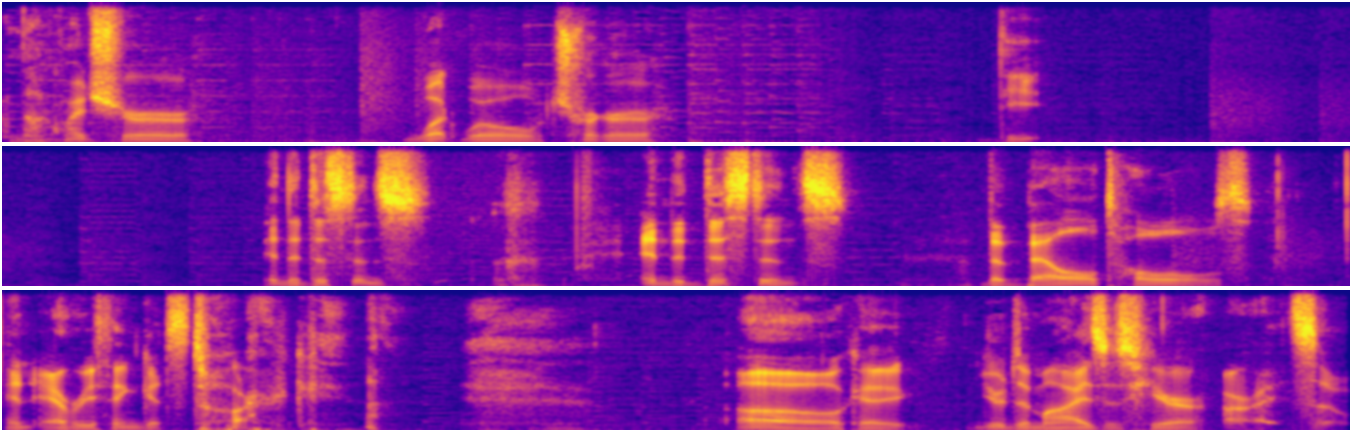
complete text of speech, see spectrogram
I'm not quite sure what will trigger in the distance, in the distance, the bell tolls and everything gets dark. oh, okay. Your demise is here. Alright, so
